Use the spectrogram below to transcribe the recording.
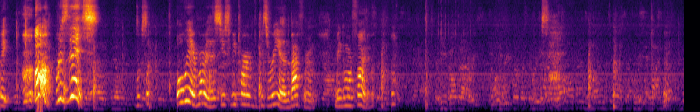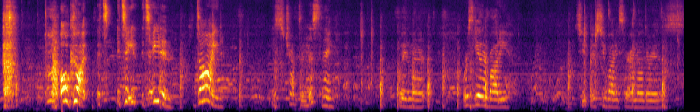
wait. Ah! What is this? Looks like. Oh wait, I remember this. used to be part of the pizzeria in the bathroom. Make it more fun. What? Oh god! It's it's Aidan. It's Aidan. He died. He's trapped in this thing. Wait a minute. Where's the other body? Two, there's two bodies here. I know there is.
